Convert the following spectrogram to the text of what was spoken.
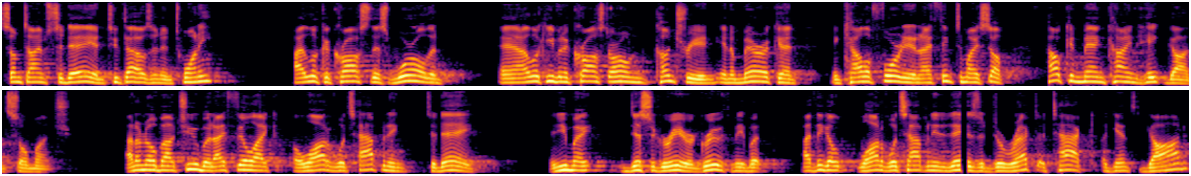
Sometimes today in 2020, I look across this world and, and I look even across our own country in, in America and in California, and I think to myself, how can mankind hate God so much? I don't know about you, but I feel like a lot of what's happening today, and you might disagree or agree with me, but I think a lot of what's happening today is a direct attack against God,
